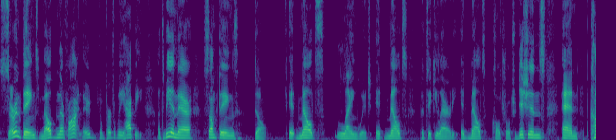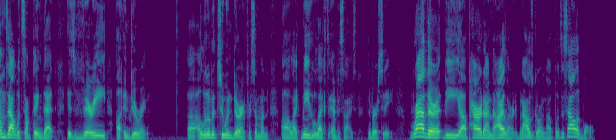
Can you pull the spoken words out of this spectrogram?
Certain things melt and they're fine; they're you know, perfectly happy uh, to be in there. Some things don't. It melts language. It melts particularity. It melts cultural traditions and comes out with something that is very uh, enduring. Uh, a little bit too enduring for someone uh, like me who likes to emphasize diversity. Rather, the uh, paradigm that I learned when I was growing up was the salad bowl.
